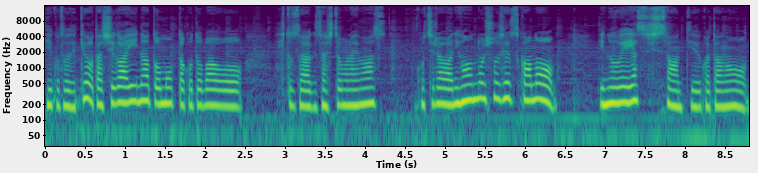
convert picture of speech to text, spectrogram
ということで、今日私がいいなと思った言葉を一つ挙げさせてもらいます。こちらは日本の小説家の井上康さんっていう方の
